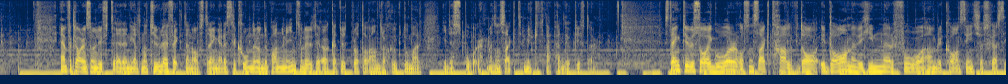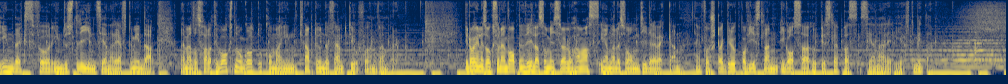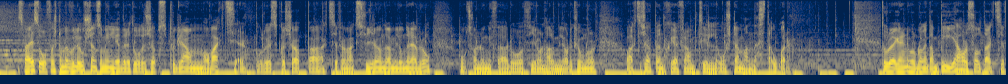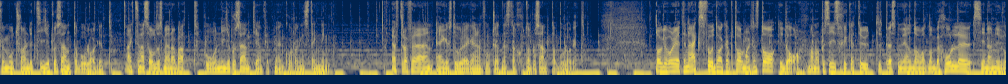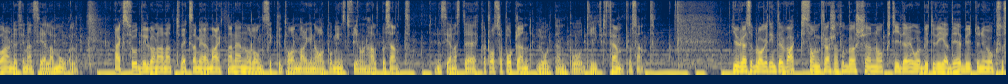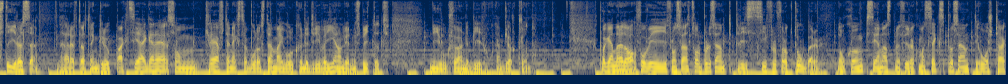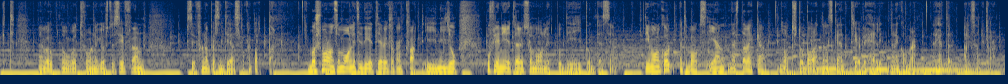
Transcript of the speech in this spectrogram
En förklaring som lyft är den helt naturliga effekten av stränga restriktioner under pandemin som leder till ökat utbrott av andra sjukdomar i dess spår. Men som sagt, mycket knapphändiga uppgifter. Stängt i USA igår och som sagt halvdag idag men vi hinner få amerikanskt inköpschefsindex för industrin senare i eftermiddag. Den väntas falla tillbaka något och komma in knappt under 50 för november. Idag inleds också den vapenvila som Israel och Hamas enades om tidigare i veckan. En första grupp av gisslan i Gaza uppges släppas senare i eftermiddag. Sverige så först om Evolution som inleder ett återköpsprogram av aktier. Bolaget ska köpa aktier för max 400 miljoner euro, motsvarande ungefär 4,5 miljarder kronor. Och aktieköpen sker fram till årsstämman nästa år. Storägaren i bolaget Ambea har sålt aktier för motsvarande 10% av bolaget. Aktierna såldes med en rabatt på 9% jämfört med gårdagens stängning. Efter affären äger storägaren fortsatt nästan 17% av bolaget. Dagligvarujätten Axfood har kapitalmarknadsdag idag. Man har precis skickat ut ett pressmeddelande om att man behåller sina nuvarande finansiella mål. Axfood vill bland annat växa mer än marknaden och långsiktigt ha en marginal på minst 4,5 procent. I den senaste kvartalsrapporten låg den på drygt 5 procent. Djurhälsobolaget Intervac som kraschat på börsen och tidigare i år bytte vd byter nu också styrelse. Det här efter att en grupp aktieägare som krävt en extra bolagsstämma igår kunde driva igenom ledningsbytet. Ny ordförande blir Håkan Björklund. På agendan idag får vi från svenskt håll producentprissiffror för oktober. De sjönk senast med 4,6 procent i årstakt men var upp något från augustisiffran. Siffrorna presenteras klockan åtta. Börsmorgon som vanligt i DTV klockan kvart i nio och fler nyheter som vanligt på di.se. Det är Morgonkoll är tillbaka igen nästa vecka. Nu återstår bara att önska en trevlig helg när den kommer. Jag heter Alexander Klar.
